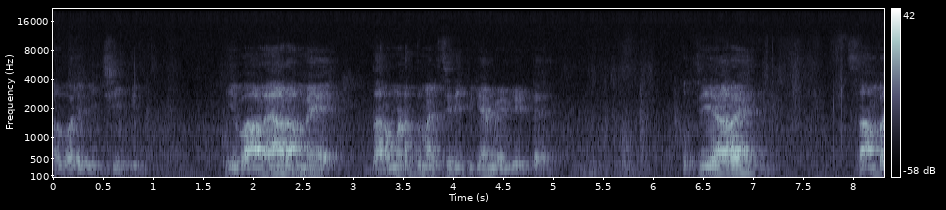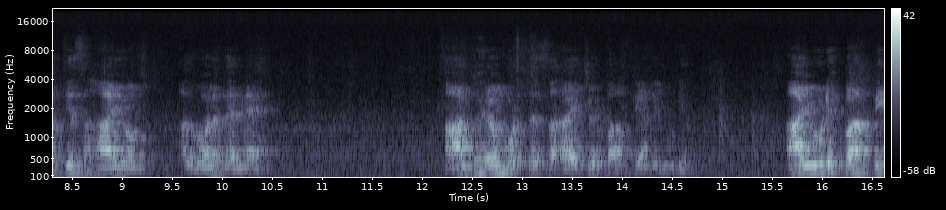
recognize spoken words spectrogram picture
അതുപോലെ ബി ജെ പി. ഈ വാളയാർ അമ്മയെ ധർമ്മടത്ത് മത്സരിപ്പിക്കാൻ വേണ്ടിയിട്ട് ഒത്തിരിയേറെ സാമ്പത്തിക സഹായവും അതുപോലെ തന്നെ ആൾഭരവും കൊടുത്ത് സഹായിച്ച ഒരു പാർട്ടിയാണ് യു ഡി എഫ്. ആ യു ഡി എഫ് പാർട്ടി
